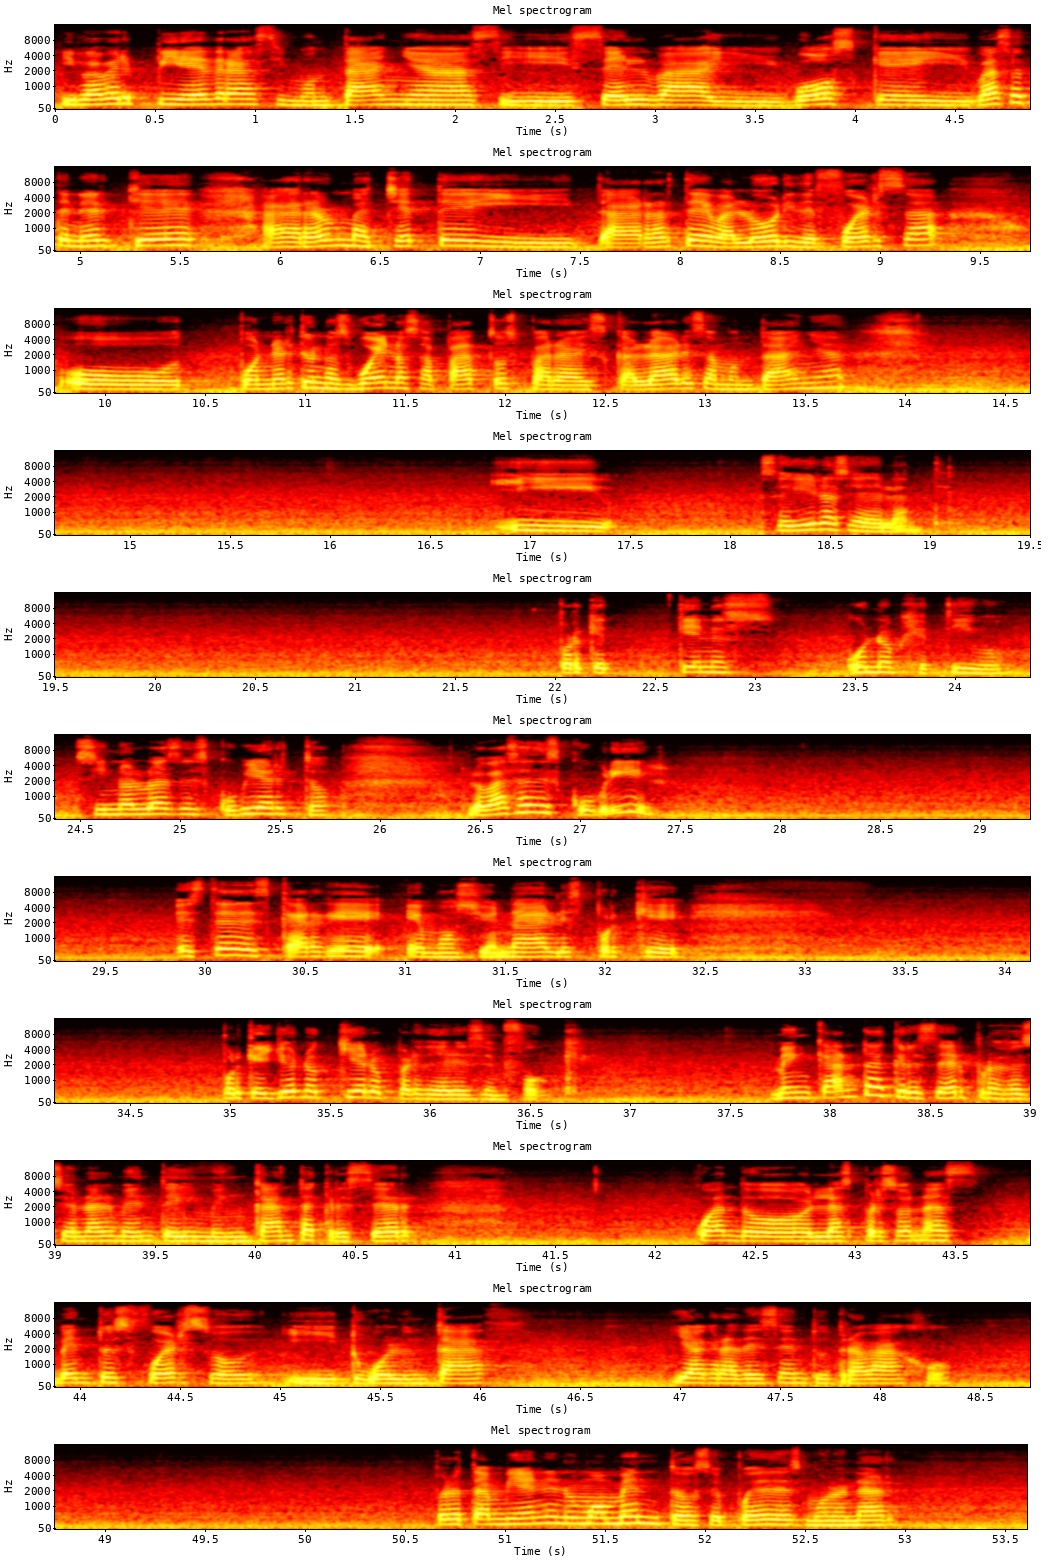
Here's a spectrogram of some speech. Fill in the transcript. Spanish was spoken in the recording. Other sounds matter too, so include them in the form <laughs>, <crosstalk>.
y va a haber piedras y montañas y selva y bosque y vas a tener que agarrar un machete y agarrarte de valor y de fuerza o ponerte unos buenos zapatos para escalar esa montaña y seguir hacia adelante. Porque tienes un objetivo. Si no lo has descubierto, lo vas a descubrir. Este descargue emocional es porque porque yo no quiero perder ese enfoque. Me encanta crecer profesionalmente y me encanta crecer cuando las personas ven tu esfuerzo y tu voluntad y agradecen tu trabajo. Pero también en un momento se puede desmoronar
